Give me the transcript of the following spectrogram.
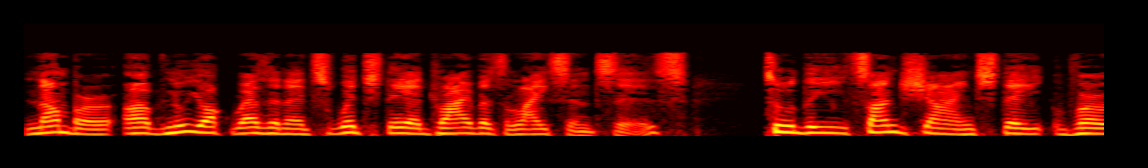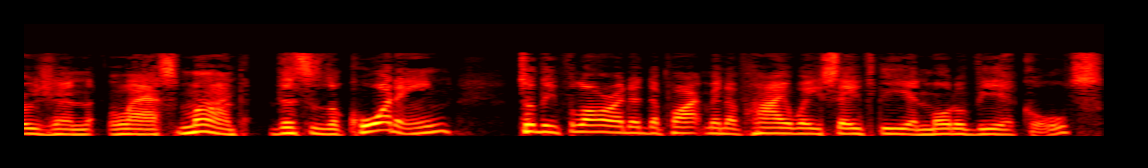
number of New York residents switched their driver's licenses to the Sunshine State version last month. This is according to the Florida Department of Highway Safety and Motor Vehicles.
